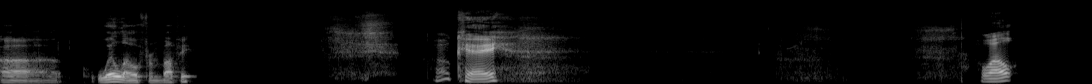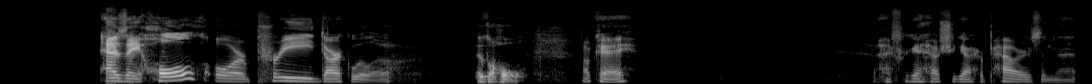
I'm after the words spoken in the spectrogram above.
Uh, Willow from Buffy. Okay. Well, as a whole or pre Dark Willow? As a whole. Okay. I forget how she got her powers in that.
